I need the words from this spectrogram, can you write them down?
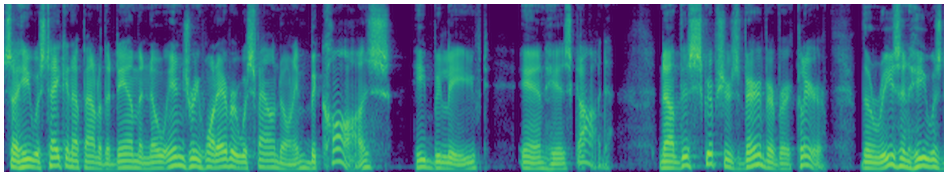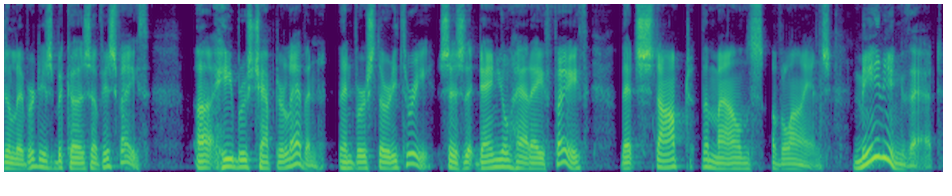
So he was taken up out of the den, and no injury whatever was found on him because he believed in his God. Now, this scripture is very, very, very clear. The reason he was delivered is because of his faith. Uh, Hebrews chapter 11 and verse 33 says that Daniel had a faith that stopped the mouths of lions, meaning that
